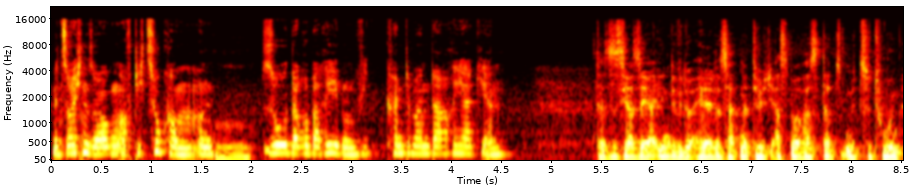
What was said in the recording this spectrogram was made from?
mit solchen Sorgen auf dich zukommen und mhm. so darüber reden? Wie könnte man da reagieren? Das ist ja sehr individuell. Das hat natürlich erstmal was damit zu tun,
